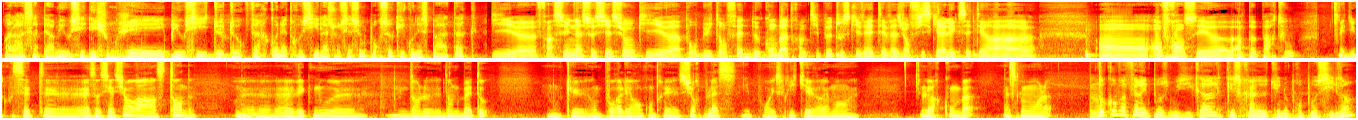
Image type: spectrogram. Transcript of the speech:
Voilà, ça permet aussi d'échanger et puis aussi de, faire connaître aussi l'association pour ceux qui connaissent pas Attaque. Euh, enfin, c'est une association qui euh, a pour but en fait de combattre un petit peu tout ce qui va être évasion fiscale, etc. Euh, en, France et un peu partout. Et du coup, cette association aura un stand mhm. avec nous dans le dans le bateau. Donc, on pourra les rencontrer sur place et pour expliquer vraiment leur combat à ce moment-là. Donc, on va faire une pause musicale. Qu'est-ce que tu nous proposes, Sylvain?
